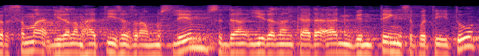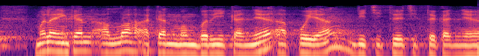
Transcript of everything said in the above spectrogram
tersemat di dalam hati seorang muslim sedang ia dalam keadaan genting seperti itu melainkan Allah akan memberikannya apa yang dicita-citakannya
